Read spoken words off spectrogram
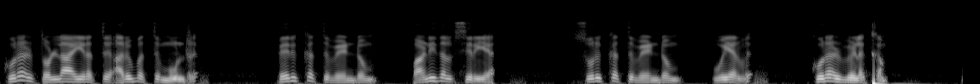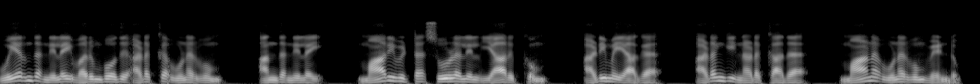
குறள் தொள்ளாயிரத்து அறுபத்து மூன்று. பெருக்கத்து வேண்டும் பணிதல் சிறிய. சுருக்கத்து வேண்டும் உயர்வு. குரல் விளக்கம். உயர்ந்த நிலை வரும்போது அடக்க உணர்வும். அந்த நிலை மாறிவிட்ட சூழலில் யாருக்கும் அடிமையாக அடங்கி நடக்காத மான உணர்வும் வேண்டும்.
